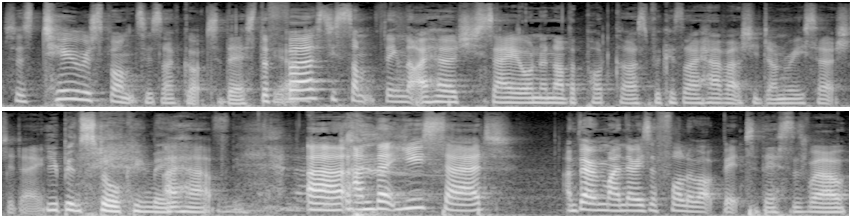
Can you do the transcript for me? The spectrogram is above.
So there's two responses I've got to this. The yeah. first is something that I heard you say on another podcast because I have actually done research today. You've been stalking me. I have. Uh, and that you said, and bear in mind there is a follow up bit to this as well.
